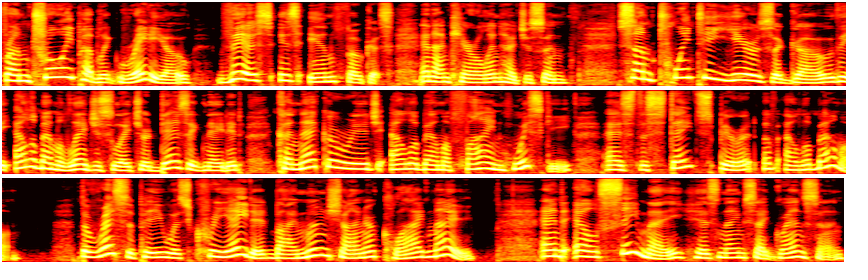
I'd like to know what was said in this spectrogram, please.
From Troy Public Radio, this is In Focus, and I'm Carolyn Hutcheson. Some 20 years ago, the Alabama legislature designated Conecuh Ridge, Alabama fine whiskey as the state spirit of Alabama. The recipe was created by moonshiner Clyde May. And L.C. May, his namesake grandson,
